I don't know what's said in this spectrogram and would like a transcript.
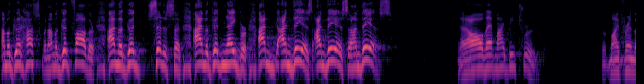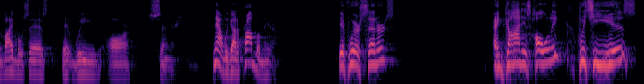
I'm a good husband. I'm a good father. I'm a good citizen. I'm a good neighbor. I'm, I'm this, I'm this, I'm this. All that might be true. But my friend, the Bible says that we are sinners. Now, we got a problem here. If we're sinners and God is holy, which He is,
